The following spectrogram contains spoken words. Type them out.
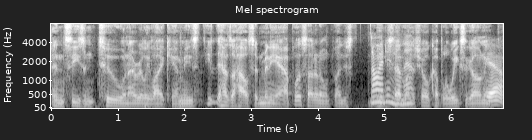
in season two, and I really like him. He's he has a house in Minneapolis. I don't know. I just Oh, I didn't know had him on the show a couple of weeks ago, and he Yeah.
